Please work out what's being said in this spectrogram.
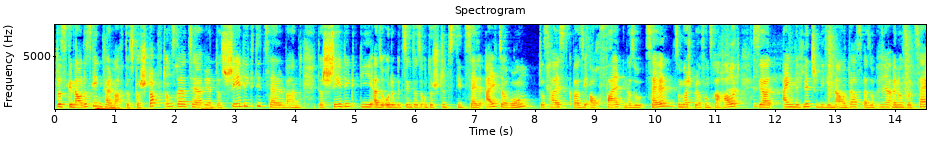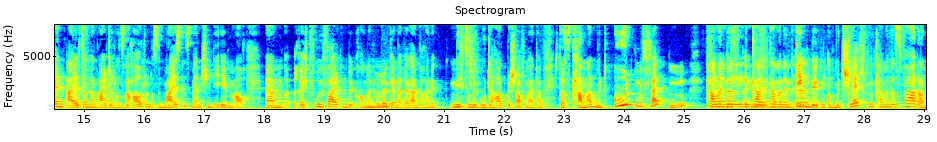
das genau das Gegenteil macht. Das verstopft unsere Arterien, das schädigt die Zellwand, das schädigt die, also oder beziehungsweise unterstützt die Zellalterung. Das heißt quasi auch Falten. Also Zellen, zum Beispiel auf unserer Haut, ist ja eigentlich literally genau das. Also Ja. wenn unsere Zellen altern, dann altert unsere Haut und das sind meistens Menschen, die eben auch ähm, recht früh Falten bekommen Mhm. oder generell einfach eine nicht so eine gute Hautbeschaffenheit haben. Das kann man mit guten Fetten kann Dem man das kann, entgegenwirken. kann man Ja. entgegenwirken und mit schlechten kann man das fördern.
